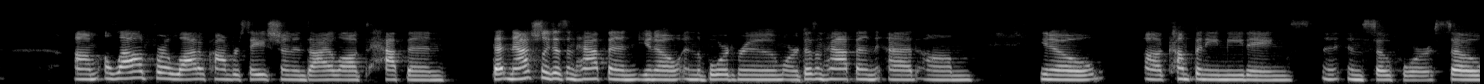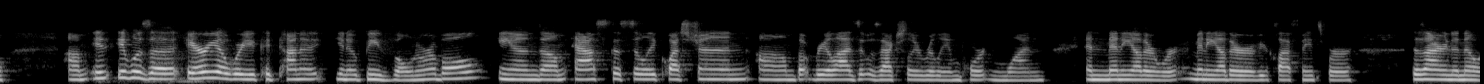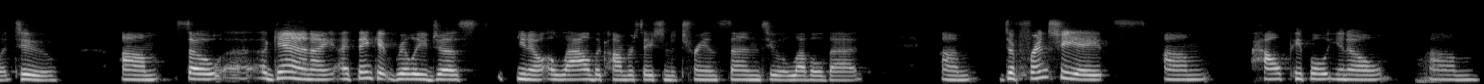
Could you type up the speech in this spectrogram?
um, allowed for a lot of conversation and dialogue to happen that naturally doesn't happen you know in the boardroom or it doesn't happen at um, you know, uh, company meetings and, and, so forth. So um, it, it was a area where you could kind of, you know, be vulnerable and um, ask a silly question, um, but realize it was actually a really important one. And many other were many other of your classmates were desiring to know it too. Um, so uh, again, I, I think it really just, you know, allow the conversation to transcend to a level that um, differentiates um, how people, you know, um,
